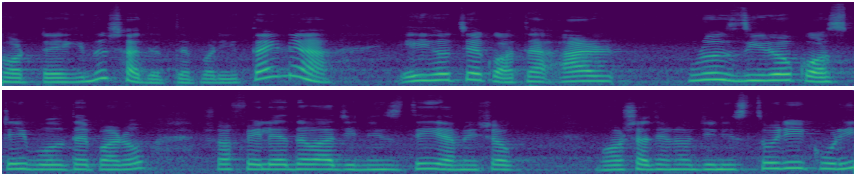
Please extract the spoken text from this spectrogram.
ঘরটাকে কিন্তু সাজাতে পারি, তাই না? এই হচ্ছে কথা। আর পুরো জিরো কস্টেই বলতে পারো। সব ফেলে দেওয়া জিনিস দিয়েই আমি সব ঘর সাজানোর জিনিস তৈরি করি।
